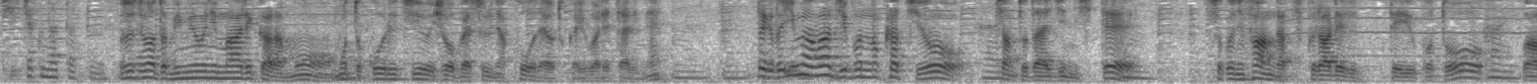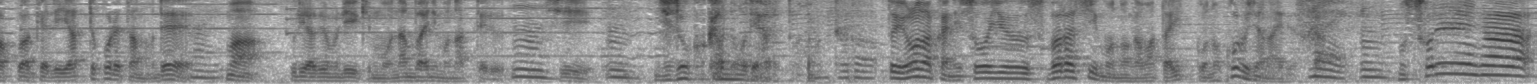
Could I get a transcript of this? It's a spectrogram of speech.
ちっちゃくなったんですそしてまた微妙に周りからももっと効率よい商売するにはこうだよとか言われたりね、うんうん。だけど今は自分の価値をはい。ちゃんと大事にして、うんそこにファンが作られるっていうことをはい。枠分けでやってこれたので、はい。まあ、売上も利益も何倍にもなってるし、うん。うん。持続可能であると。本当だ。と世の中にそういう素晴らしいものがまた1個残るじゃないですか、はい。うん。もうそれが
